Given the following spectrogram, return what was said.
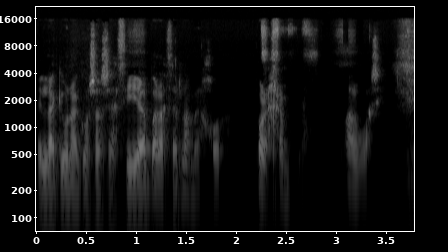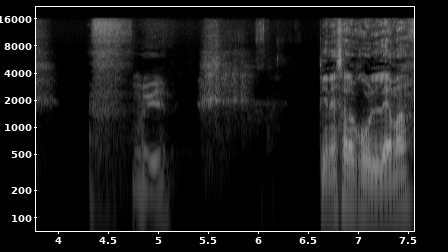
en la que una cosa se hacía para hacerla mejor, por ejemplo, algo así. Muy bien. ¿Tienes algún lema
